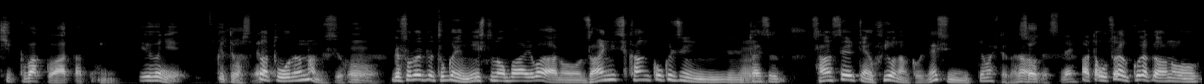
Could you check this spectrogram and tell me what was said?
キックバックはあったとうんいうふうに言ってましたね。当然なんですよ。うん。で、それで特に民主党の場合は、あの、在日韓国人に対する参政権付与なんかを熱心に言ってましたから、そうですね。あと、おそらくこれは、あの、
